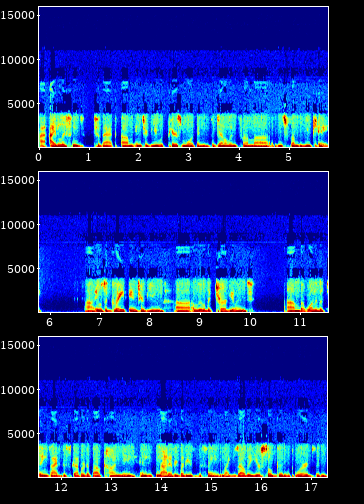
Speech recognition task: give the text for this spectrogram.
I, I listened to that um, interview with Piers Morgan, the gentleman from uh, from the UK. Uh, it was a great interview, uh, a little bit turbulent, um, but one of the things I've discovered about Kanye, and not everybody's the same. Like Zelda, you're so good with words, and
